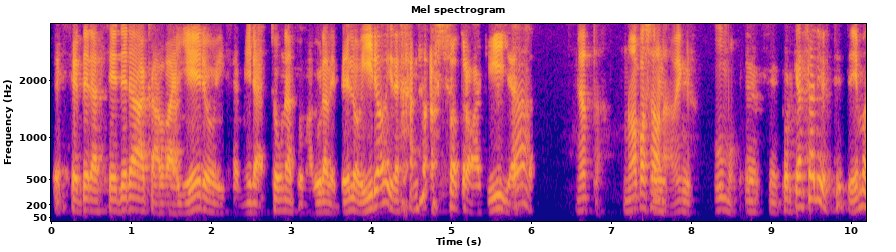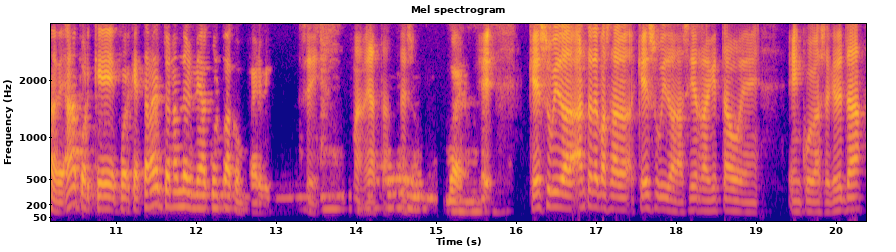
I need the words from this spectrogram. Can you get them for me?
etcétera, etcétera, a Caballero. Y dice, mira, esto es una tomadura de pelo, iros y dejando a nosotros aquí. Ya, está. Ya está. No ha pasado nada, venga, humo. ¿Por qué ha salido este tema? ah, porque, porque estaba entonando el mea culpa con Pervis. Sí, bueno, ya está, eso. Bueno, Que, que he subido, a antes de pasar, que he subido a la sierra, que he estado en, en Cueva Secreta,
